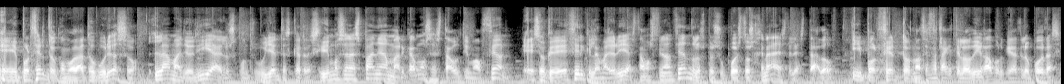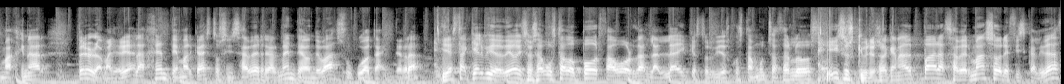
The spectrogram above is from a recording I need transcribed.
Eh, por cierto, como dato curioso, la mayoría de los contribuyentes que residimos en España marcamos esta última opción. Eso quiere decir que la mayoría estamos financiando los presupuestos generales del Estado. Y por cierto, no hace falta que te lo diga porque ya te lo podrás imaginar, pero la mayoría de la gente marca esto sin saber realmente a dónde va su cuota íntegra. Y hasta aquí el vídeo de hoy. Si os ha gustado, por favor, dadle al like, que estos vídeos cuestan hacerlos, y suscribiros al canal para saber más sobre fiscalidad.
